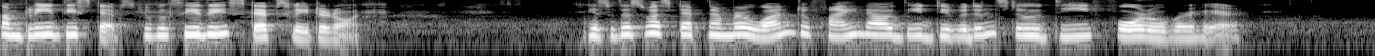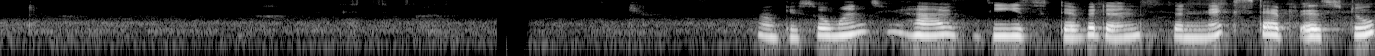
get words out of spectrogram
complete these steps you will see these steps later on okay so this was step number one to find out the dividends till d4 over here Okay so once you have these dividends the next step is to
